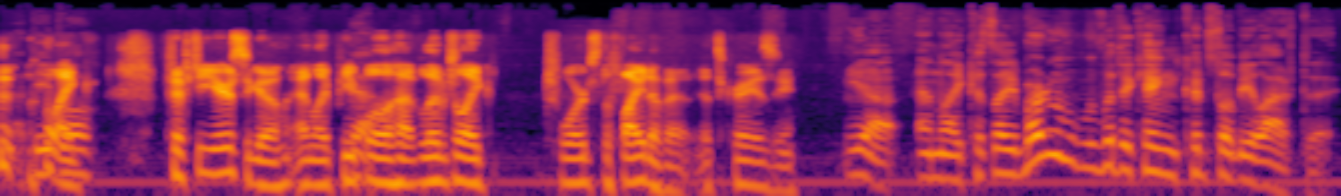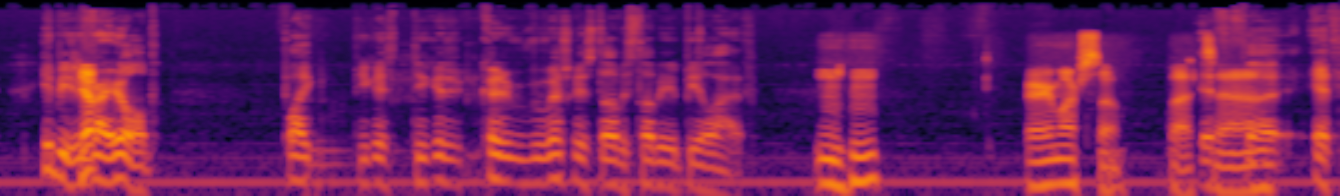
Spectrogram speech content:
people, like 50 years ago, and like people have lived like towards the fight of it. It's crazy. yeah, and like because like Martin Luther King could still be alive today. He'd be Yep. very old, but like he could he could could realistically still be still be, be alive Mm-hmm. Very much so. But if uh, the if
